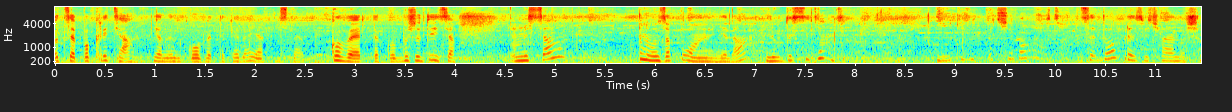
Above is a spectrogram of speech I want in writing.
оце покриття ялинкове таке, да, як не знаю, ковер такий. Бо що дивіться, місця ну, заповнені, да? люди сидять. Люди відпочивають. Це добре, звичайно, що.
